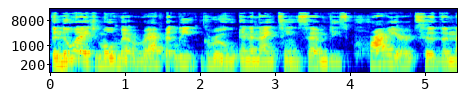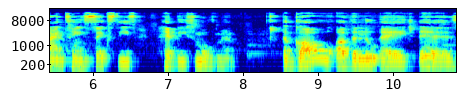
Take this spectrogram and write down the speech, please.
The New Age movement rapidly grew in the 1970s prior to the 1960s hippies movement. The goal of the New Age is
